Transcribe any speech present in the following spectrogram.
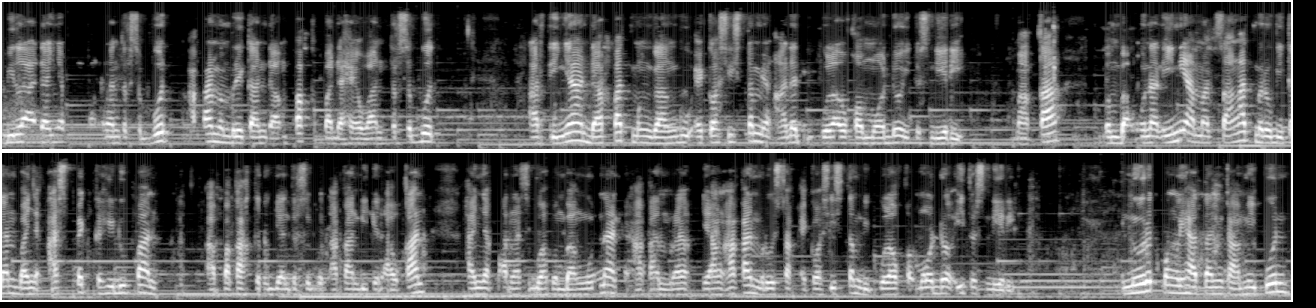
Bila adanya pembangunan tersebut akan memberikan dampak kepada hewan tersebut. Artinya dapat mengganggu ekosistem yang ada di Pulau Komodo itu sendiri. Maka pembangunan ini amat sangat merugikan banyak aspek kehidupan. Apakah kerugian tersebut akan dihiraukan hanya karena sebuah pembangunan yang akan yang akan merusak ekosistem di Pulau Komodo itu sendiri? Menurut penglihatan kami pun,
